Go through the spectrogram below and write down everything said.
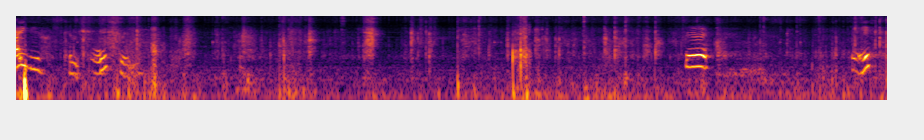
I can open. Eh.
